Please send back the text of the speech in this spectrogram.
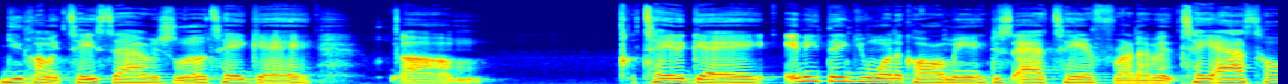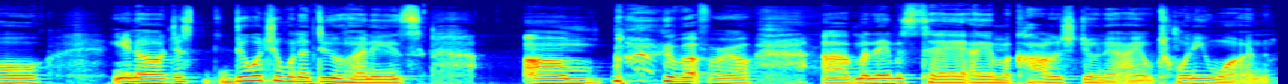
You can call me Tay Savage, Little Tay Gay, um, Tay the Gay, anything you want to call me. Just add Tay in front of it. Tay asshole. You know, just do what you want to do, honeys. Um, but for real, uh, my name is Tay. I am a college student. I am 21.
